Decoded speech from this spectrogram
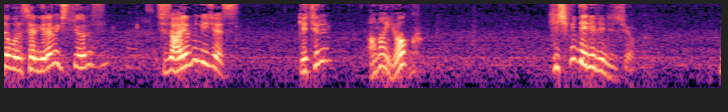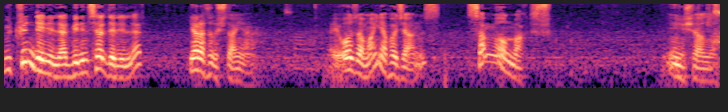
de bunu sergilemek istiyoruz. Size hayır mı diyeceğiz? Getirin. Ama yok. Hiçbir deliliniz yok. Bütün deliller, bilimsel deliller yaratılıştan yana. E, o zaman yapacağınız samimi olmaktır. İnşallah.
